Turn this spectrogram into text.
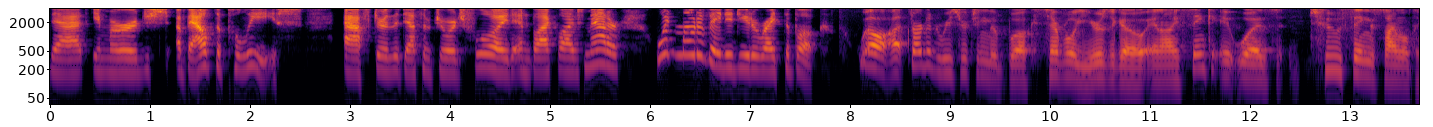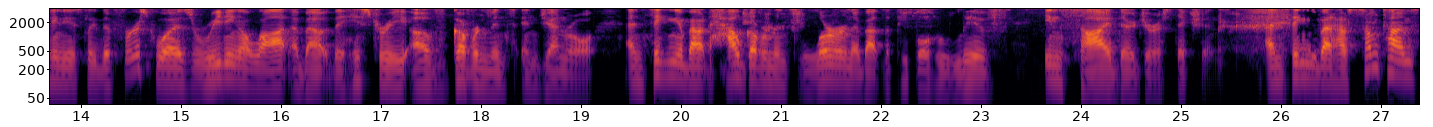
that emerged about the police after the death of George Floyd and Black Lives Matter. What motivated you to write the book? Well, I started researching the book several years ago, and I think it was two things simultaneously. The first was reading a lot about the history of governments in general and thinking about how governments learn about the people who live inside their jurisdictions, and thinking about how sometimes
